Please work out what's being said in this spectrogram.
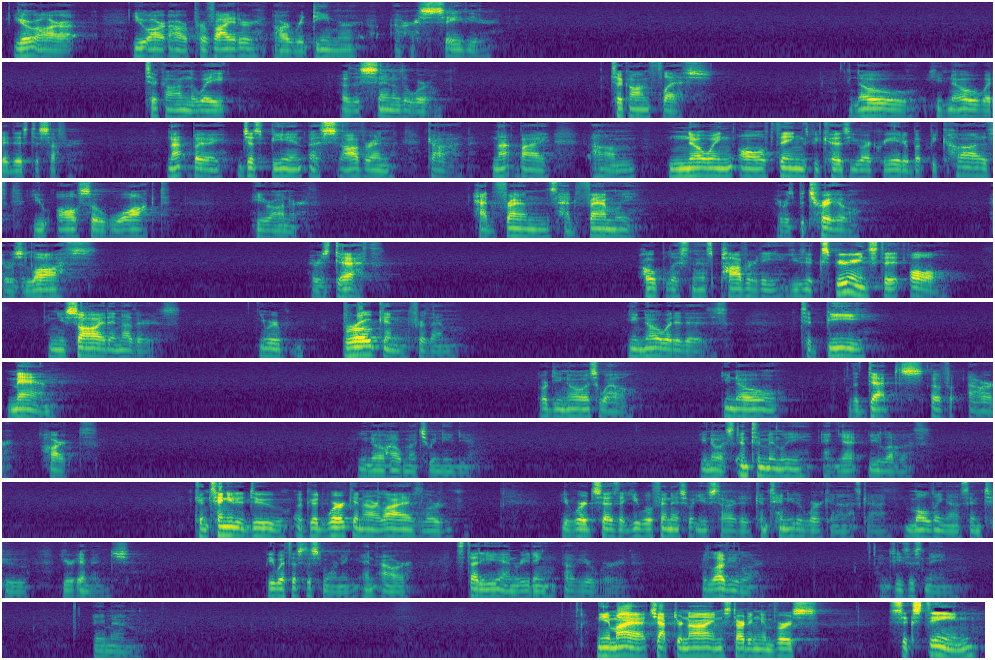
You are, you are our provider, our redeemer, our savior. Took on the weight of the sin of the world, took on flesh know you know what it is to suffer. Not by just being a sovereign God, not by um, knowing all things because you are creator, but because you also walked here on earth. Had friends, had family. There was betrayal. There was loss. There was death hopelessness, poverty. You experienced it all, and you saw it in others. You were broken for them. You know what it is to be man. Lord, you know us well. You know the depths of our hearts. You know how much we need you. You know us intimately, and yet you love us. Continue to do a good work in our lives, Lord. Your word says that you will finish what you've started. Continue to work in us, God, molding us into your image. Be with us this morning in our study and reading of your word. We love you, Lord. In Jesus' name, amen. Nehemiah chapter 9, starting in verse 16.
